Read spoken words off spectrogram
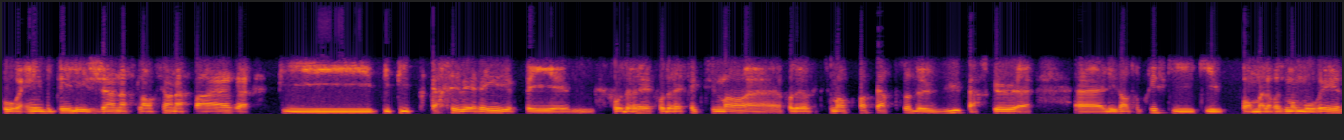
pour inviter les jeunes à se lancer en affaires, puis, puis, puis persévérer. Il faudrait, faudrait effectivement, faudrait effectivement pas perdre ça de vue parce que les entreprises qui, qui vont malheureusement mourir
